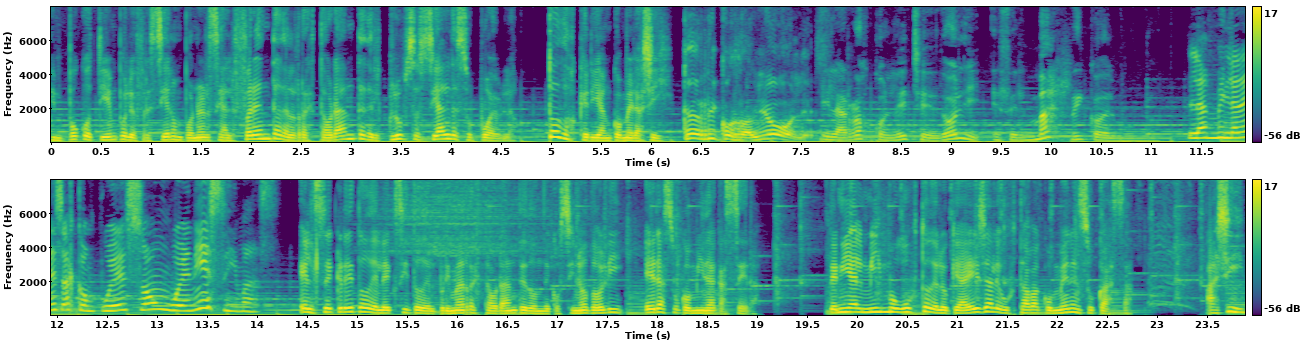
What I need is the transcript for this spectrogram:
En poco tiempo le ofrecieron ponerse al frente del restaurante del club social de su pueblo. Todos querían comer allí. ¡Qué ricos ravioles! El arroz con leche de Dolly es el más rico del mundo. Las milanesas con puré son buenísimas. El secreto del éxito del primer restaurante donde cocinó Dolly era su comida casera. Tenía el mismo gusto de lo que a ella le gustaba comer en su casa. Allí,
